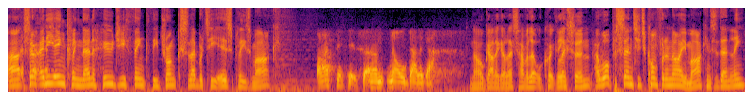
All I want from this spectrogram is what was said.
Uh, so, any inkling then? Who do you think the drunk celebrity is, please, Mark? I think it's um, Noel Gallagher. Noel Gallagher. Let's have a little quick listen. At what percentage confident are you, Mark, incidentally?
